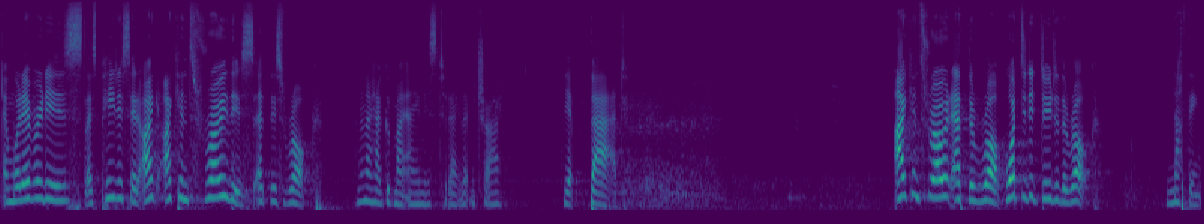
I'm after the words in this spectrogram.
and whatever it is, as Peter said, I, I can throw this at this rock. I don't know how good my aim is today. Let me try. Yep, bad. I can throw it at the rock. What did it do to the rock? Nothing.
